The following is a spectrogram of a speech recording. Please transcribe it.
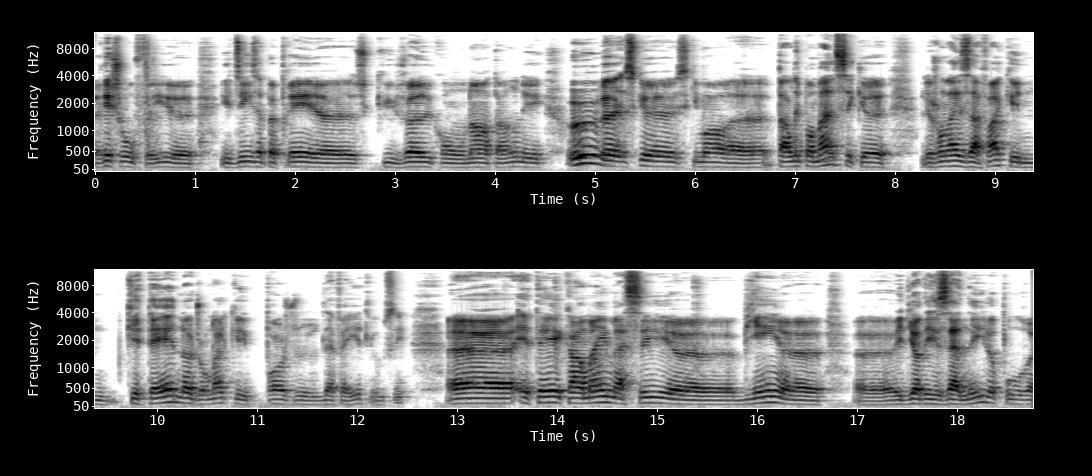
réchauffé. ils disent à peu près ce qu'ils veulent qu'on entende. Et eux, ce que ce qui m'a parlé pas mal, c'est que le journal des affaires, qui, était notre journal qui est proche de, la faillite là aussi, euh, était quand même assez euh, bien euh, il y a des années là, pour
